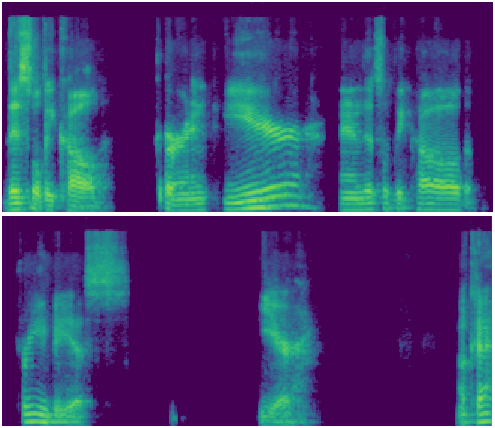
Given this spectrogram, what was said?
This will be called current year, and this will be called previous year. Okay,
